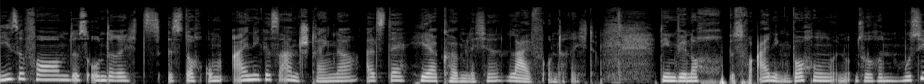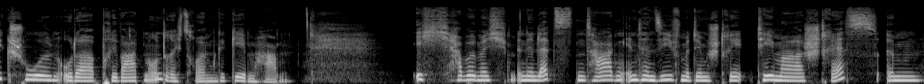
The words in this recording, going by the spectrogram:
diese Form des Unterrichts ist doch um einiges anstrengender als der herkömmliche Live-Unterricht, den wir noch bis vor einigen Wochen in unseren Musikschulen oder privaten Unterrichtsräumen gegeben haben. Ich habe mich in den letzten Tagen intensiv mit dem Stre Thema Stress im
